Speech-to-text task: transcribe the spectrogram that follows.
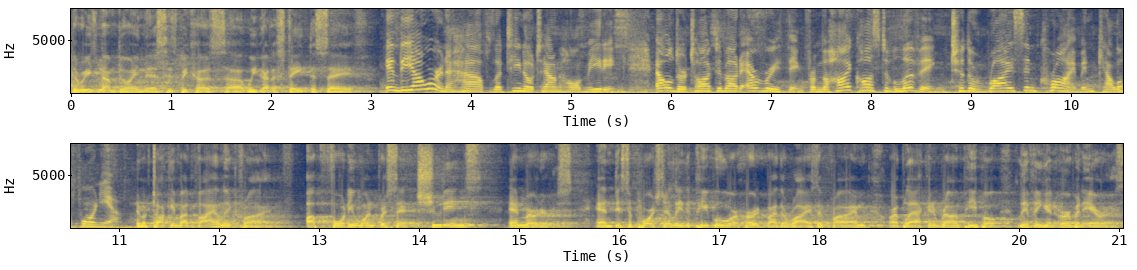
The reason I'm doing this is because uh, we got a state to save. In the hour and a half Latino town hall meeting, Elder talked about everything from the high cost of living to the rise in crime in California. And we're talking about violent crime, up 41%, shootings and murders. And disproportionately, the people who are hurt by the rise of crime are black and brown people living in urban areas.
